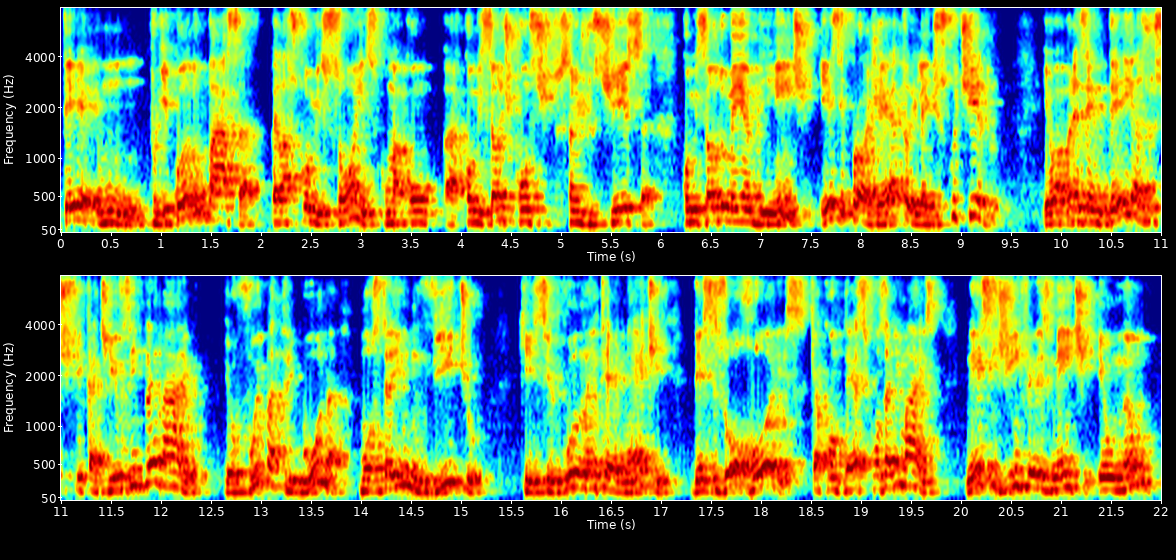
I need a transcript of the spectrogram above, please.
ter um. Porque quando passa pelas comissões, como a, a Comissão de Constituição e Justiça, Comissão do Meio Ambiente, esse projeto ele é discutido. Eu apresentei as justificativas em plenário. Eu fui para a tribuna, mostrei um vídeo que circula na internet desses horrores que acontecem com os animais. Nesse dia, infelizmente, eu não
